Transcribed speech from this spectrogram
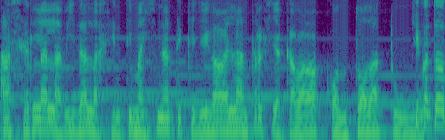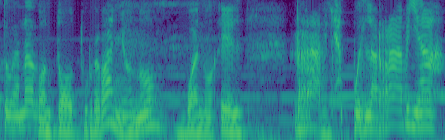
hacerle a la vida a la gente. Imagínate que llegaba el anthrax y acababa con toda tu... Sí, con todo tu ganado. con todo tu rebaño, ¿no? Bueno, el rabia. Pues la rabia...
